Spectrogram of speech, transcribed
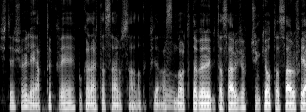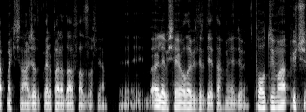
İşte şöyle yaptık ve bu kadar tasarruf sağladık filan. Aslında ortada böyle bir tasarruf yok. Çünkü o tasarrufu yapmak için harcadıkları para daha fazla filan. Ee, Öyle bir şey olabilir diye tahmin ediyorum. Podyuma 3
